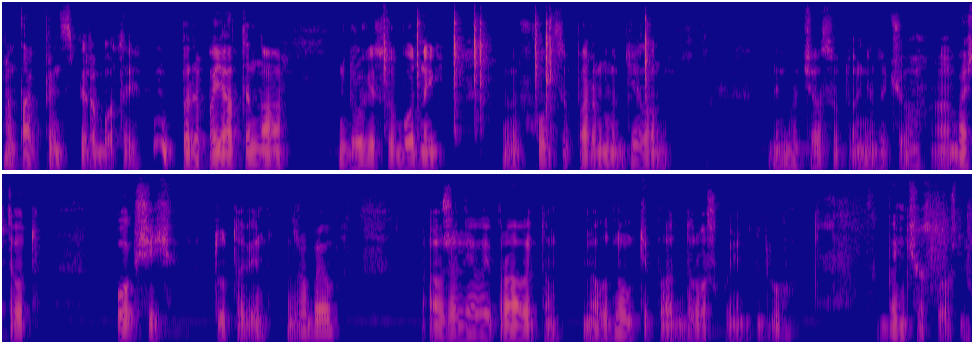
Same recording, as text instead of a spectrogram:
А так, в принципі, працює. Ну, перепаяти на другий свободний е, вход це парне діло. Нема часу, то ні до чого. А, бачите, от общий тут він зробив, а вже лівий правий там на одну, типу, дорожку і на другу. Якби нічого сложного.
